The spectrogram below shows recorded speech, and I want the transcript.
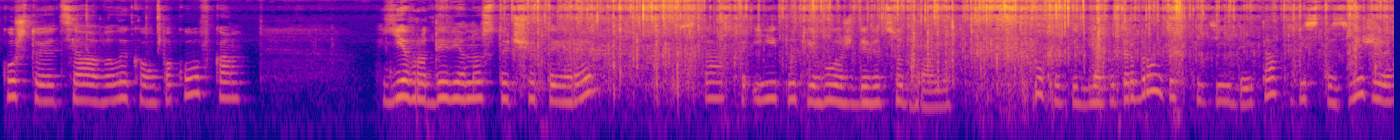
Коштує ця велика упаковка євро 94. Ось Так, і тут його аж 900 грамів. Ну, тут і для бутербродів підійде, і так їсти з їжею.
